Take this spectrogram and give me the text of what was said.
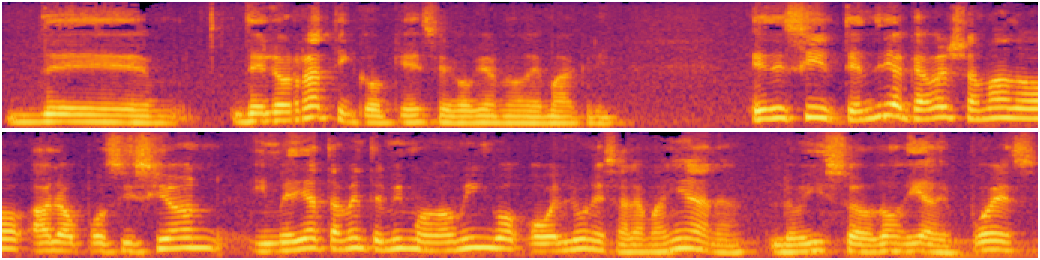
de, de lo errático que es el gobierno de Macri. Es decir, tendría que haber llamado a la oposición inmediatamente el mismo domingo o el lunes a la mañana. Lo hizo dos días después.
